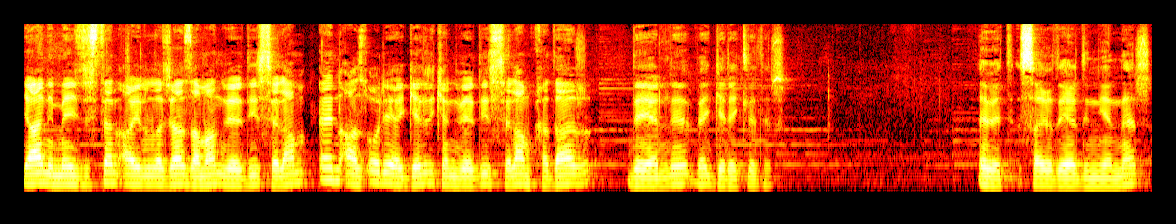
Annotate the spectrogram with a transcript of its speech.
Yani meclisten ayrılacağı zaman verdiği selam en az oraya gelirken verdiği selam kadar değerli ve gereklidir. Evet saygıdeğer dinleyenler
